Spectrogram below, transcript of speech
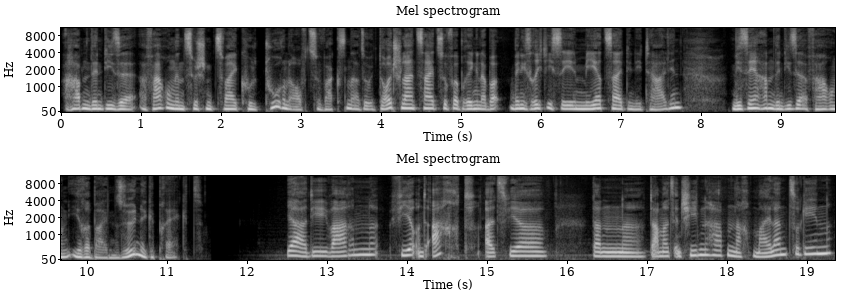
haben denn diese Erfahrungen zwischen zwei Kulturen aufzuwachsen, also in Deutschland Zeit zu verbringen, aber wenn ich es richtig sehe, mehr Zeit in Italien, wie sehr haben denn diese Erfahrungen Ihre beiden Söhne geprägt? Ja, die waren vier und acht, als wir dann äh, damals entschieden haben, nach Mailand zu gehen.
